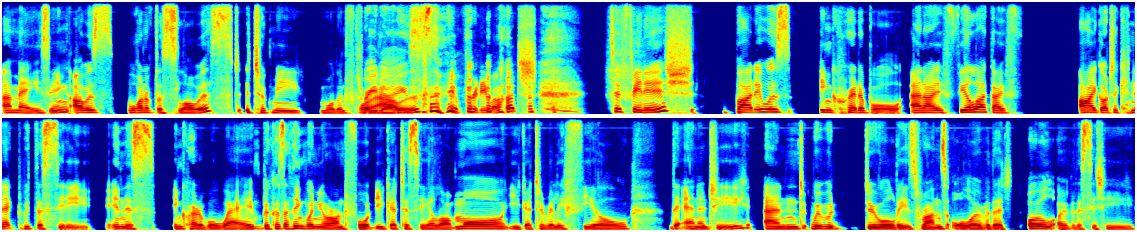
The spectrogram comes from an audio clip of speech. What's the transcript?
amazing. I was one of the slowest. It took me more than four Three hours, pretty much, to finish but it was incredible. And I feel like I've I got to connect with the city in this incredible way because I think when you're on foot, you get to see a lot more. You get to really feel the energy. And we would do all these runs all over the all over the city.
